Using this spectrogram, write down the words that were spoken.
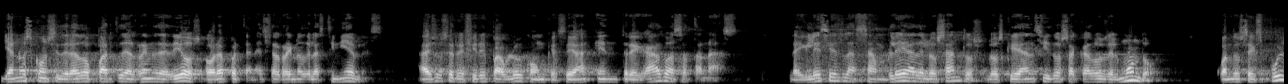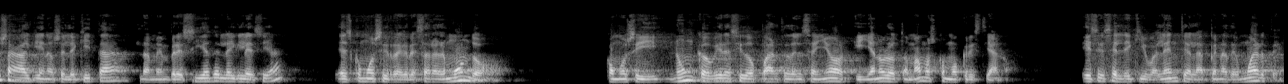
ya no es considerado parte del reino de Dios, ahora pertenece al reino de las tinieblas. A eso se refiere Pablo con que sea entregado a Satanás. La iglesia es la asamblea de los santos, los que han sido sacados del mundo. Cuando se expulsa a alguien o se le quita la membresía de la iglesia, es como si regresara al mundo, como si nunca hubiera sido parte del Señor y ya no lo tomamos como cristiano. Ese es el equivalente a la pena de muerte.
